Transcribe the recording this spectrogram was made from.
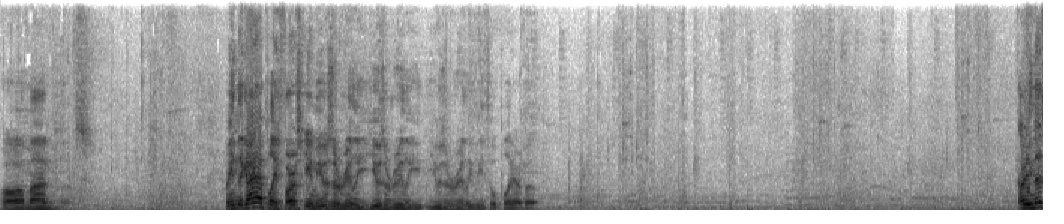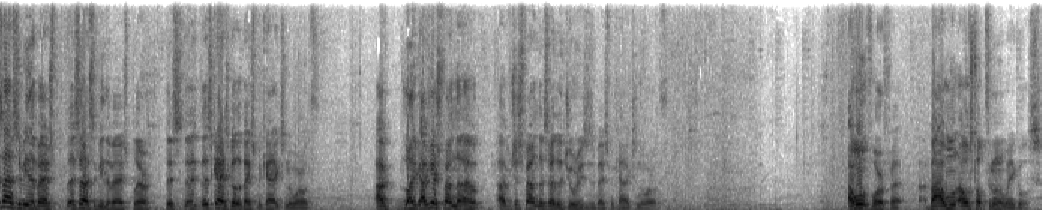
Oh man. I mean, the guy I played first game, he was a really, he was a really, he was a really lethal player, but... I mean, this has to be the best. This has to be the best player. This this, this guy's got the best mechanics in the world. I've like I've just found that out. I've just found this out The Joreuz is the best mechanics in the world. I won't forfeit, but I won't. I'll stop throwing away goals.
